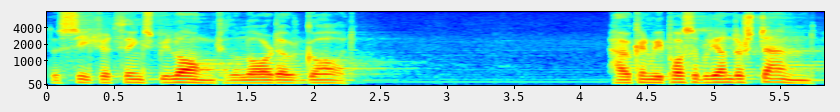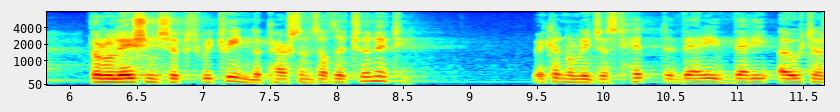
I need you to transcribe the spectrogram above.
The secret things belong to the Lord our God. How can we possibly understand the relationships between the persons of the Trinity? We can only just hit the very, very outer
